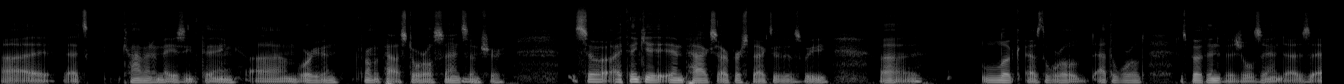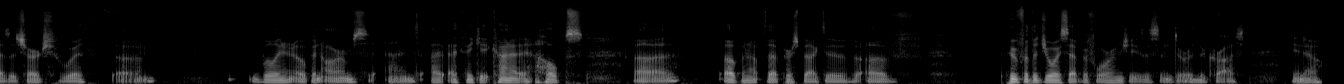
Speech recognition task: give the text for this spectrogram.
uh, that's kind of an amazing thing. Um, or even from a pastoral sense, I'm sure. So I think it impacts our perspective as we uh, look as the world at the world as both individuals and as as a church with um, willing and open arms. And I, I think it kind of helps uh, open up that perspective of who, for the joy set before him, Jesus endured the Mhm. cross. You know,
